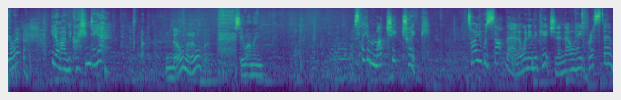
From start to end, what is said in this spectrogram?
You all right? You don't mind me crashing, do you? No, not at all. See what I mean? It's like a magic trick. Toyah was sat there and I went in the kitchen and now hey presto.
